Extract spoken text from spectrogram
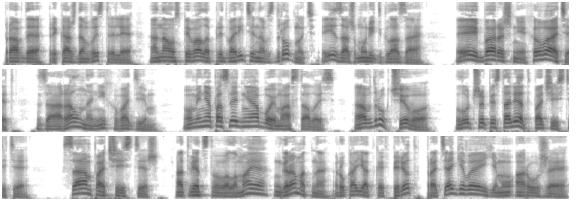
Правда, при каждом выстреле она успевала предварительно вздрогнуть и зажмурить глаза – «Эй, барышни, хватит!» — заорал на них Вадим. «У меня последняя обойма осталась. А вдруг чего? Лучше пистолет почистите». «Сам почистишь», — ответствовала Майя, грамотно, рукояткой вперед, протягивая ему оружие.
